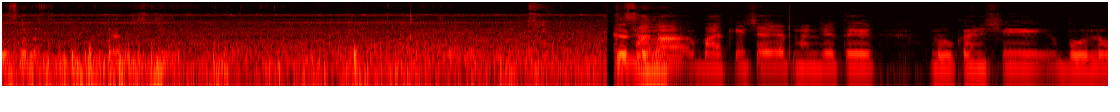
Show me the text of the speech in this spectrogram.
दिवशी. माणसाला बाकीच्या यात म्हणजे ते लोकांशी बोलू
